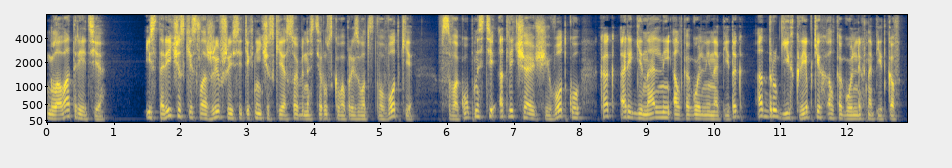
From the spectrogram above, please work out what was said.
Глава 3. Исторически сложившиеся технические особенности русского производства водки, в совокупности отличающие водку как оригинальный алкогольный напиток от других крепких алкогольных напитков.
